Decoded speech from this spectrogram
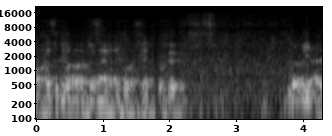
மரணத்துக்கு வர ஆரம்பிச்சோன்னா எனக்கு ஒரு விஷயம் உடனடியாக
